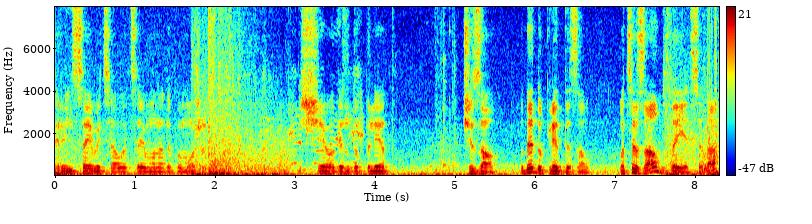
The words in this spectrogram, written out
Гриль сейвиться, але це йому не допоможе. Ще один дуплет. Чи залп? Де дуплет, де залп? Оце залп, здається, да?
